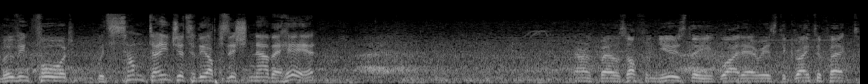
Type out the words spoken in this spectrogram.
Moving forward with some danger to the opposition now they're here. Gareth Bale's often used the wide areas to great effect.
